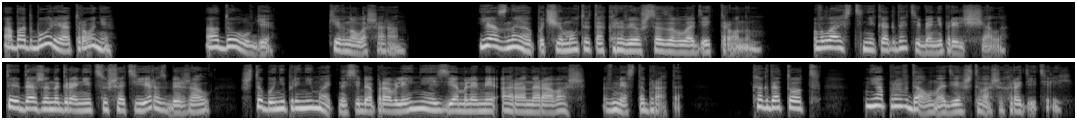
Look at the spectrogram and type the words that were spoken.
Об отборе, о троне. О долге», — кивнула Шаран. «Я знаю, почему ты так рвешься завладеть троном. Власть никогда тебя не прельщала. Ты даже на границу Шатье разбежал, чтобы не принимать на себя правление землями Арана Раваш вместо брата, когда тот не оправдал надежд ваших родителей.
